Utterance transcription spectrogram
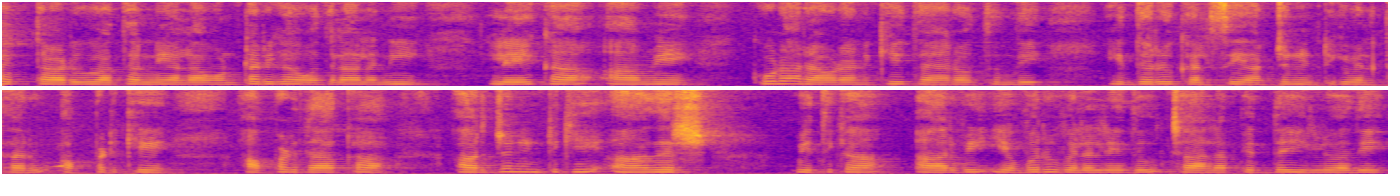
చెప్తాడు. అతన్ని అలా ఒంటరిగా వదలాలని లేక ఆమె కూడా రావడానికి తయారవుతుంది. ఇద్దరూ కలిసి అర్జున్ ఇంటికి వెళ్తారు. అప్పటికే అప్పటిదాకా అర్జున్ ఇంటికి ఆదర్శ్ వెతిక ఆర్వి ఎవరూ వెళ్ళలేదు. చాలా పెద్ద ఇల్లు అది.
